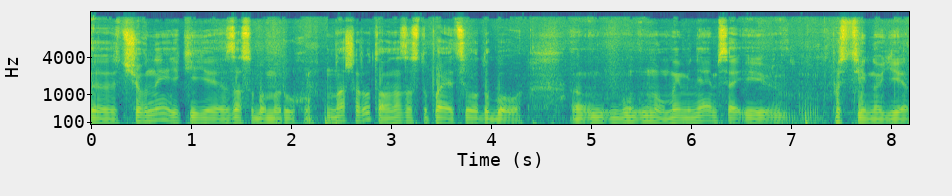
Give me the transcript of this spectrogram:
е, човни, які є засобами руху. Наша рота вона заступає цілодобово. Е, Ну, ми міняємося і постійно є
